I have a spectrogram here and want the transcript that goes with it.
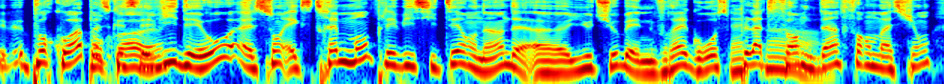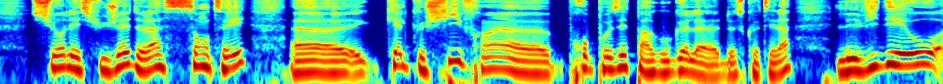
Et Pourquoi? Parce Pourquoi, que ces ouais. vidéos, elles sont extrêmement plébiscitées en Inde. Euh, YouTube est une vraie grosse plateforme d'information sur les sujets de la santé. Euh, quelques chiffres hein, proposés par Google de ce côté-là. Les vidéos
